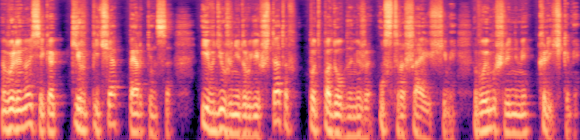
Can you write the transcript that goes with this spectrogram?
в Иллинойсе как Кирпича Перкинса и в дюжине других штатов под подобными же устрашающими вымышленными кличками.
